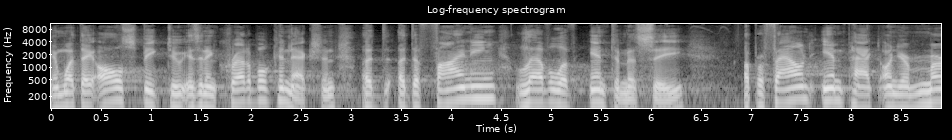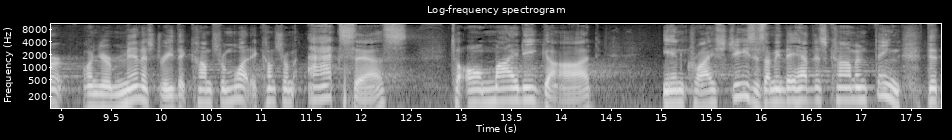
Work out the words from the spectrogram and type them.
and what they all speak to is an incredible connection, a, a defining level of intimacy a profound impact on your, mer- on your ministry that comes from what? It comes from access to Almighty God in Christ Jesus. I mean, they have this common thing that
